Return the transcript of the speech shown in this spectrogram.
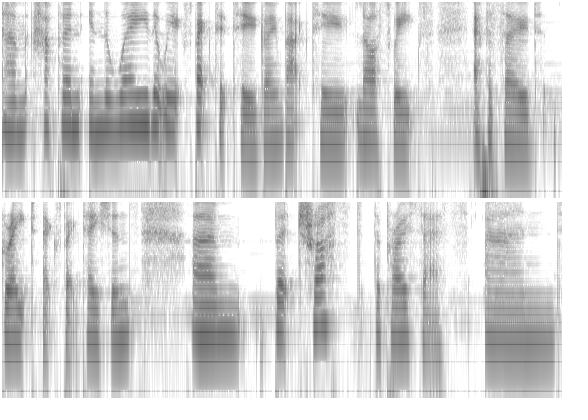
um, happen in the way that we expect it to. Going back to last week's episode, Great Expectations. Um, but trust the process. And,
